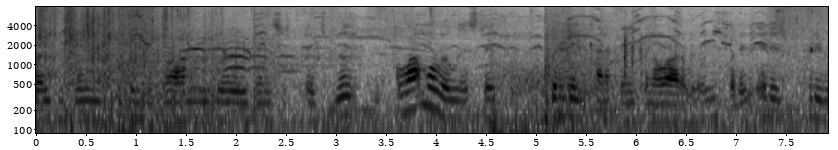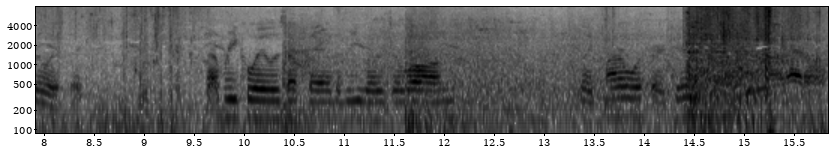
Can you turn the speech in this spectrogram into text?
like this game is because it's and it's just, it's really, a lot more realistic, but it is kind of fake in a lot of ways, but it, it is pretty realistic. That recoil is up there, the reloads are long. Like Modern Warfare 2, not at all.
